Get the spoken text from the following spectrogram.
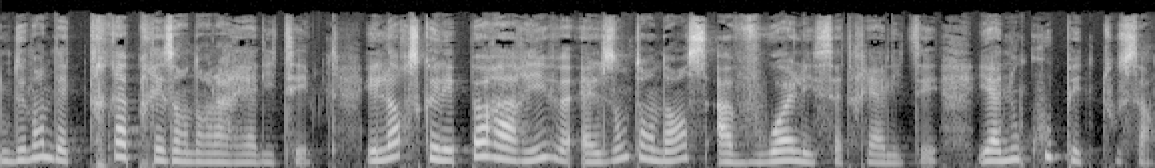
nous demande d'être très présent dans la réalité. Et lorsque les peurs arrivent, elles ont tendance à voiler cette réalité et à nous couper de tout ça.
